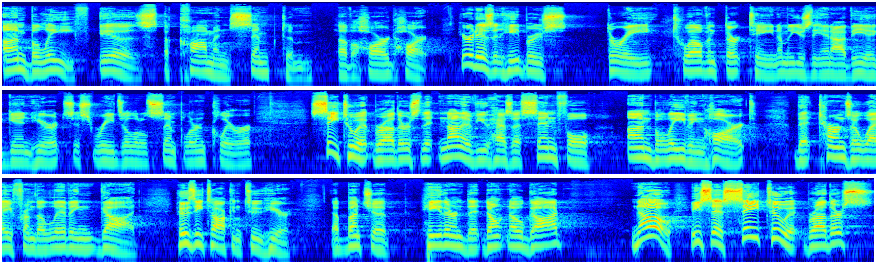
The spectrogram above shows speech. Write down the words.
Unbelief is a common symptom of a hard heart. Here it is in Hebrews 3 12 and 13. I'm going to use the NIV again here. It just reads a little simpler and clearer. See to it, brothers, that none of you has a sinful, unbelieving heart that turns away from the living God. Who's he talking to here? A bunch of heathen that don't know God? No, he says, See to it, brothers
